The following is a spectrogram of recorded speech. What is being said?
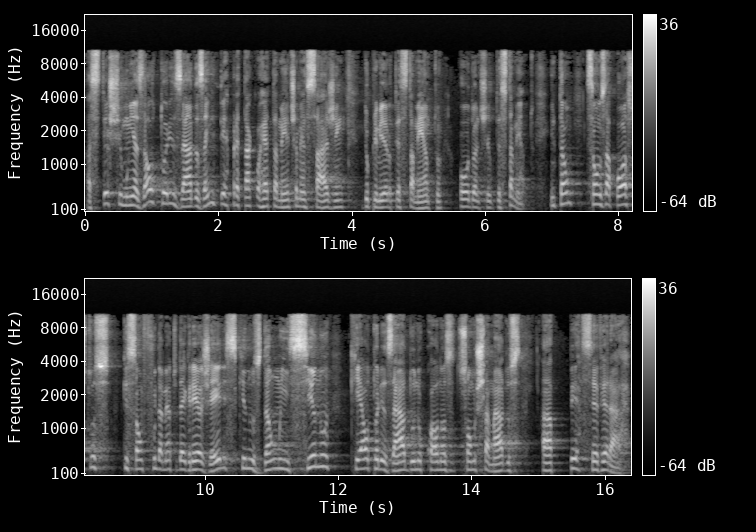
as testemunhas autorizadas a interpretar corretamente a mensagem do Primeiro Testamento ou do Antigo Testamento. Então, são os apóstolos que são o fundamento da igreja, eles que nos dão um ensino que é autorizado, no qual nós somos chamados a perseverar.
